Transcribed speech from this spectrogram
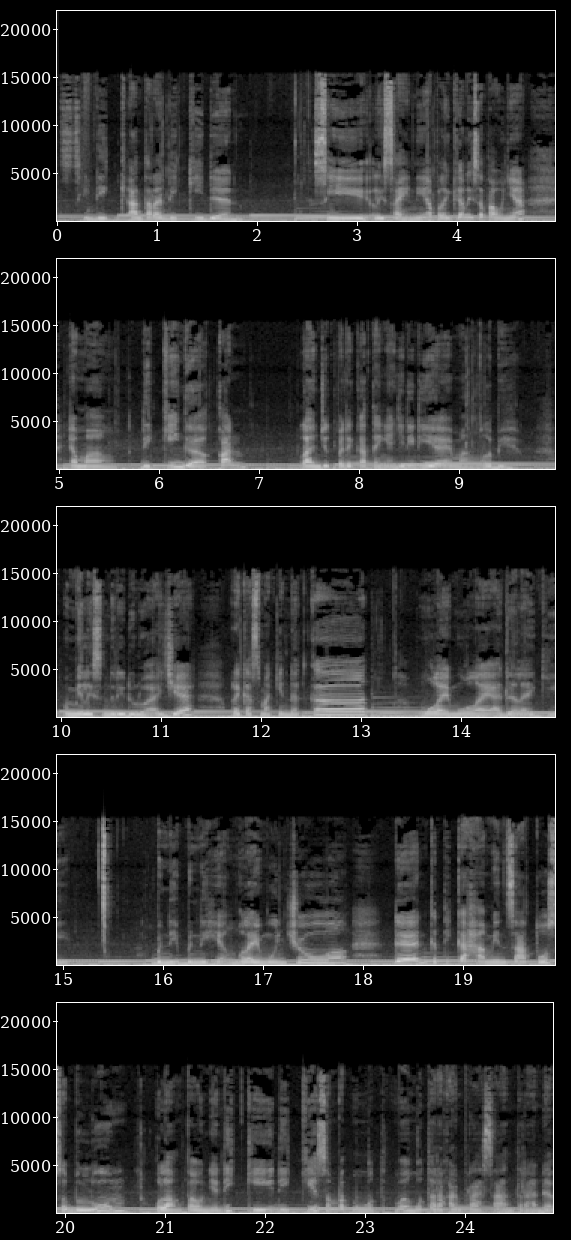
Si Diki, antara Diki dan si Lisa ini apalagi kan Lisa taunya emang Diki nggak akan lanjut PDKT-nya jadi dia emang lebih memilih sendiri dulu aja. Mereka semakin deket mulai-mulai ada lagi benih-benih yang mulai muncul dan ketika Hamin satu sebelum ulang tahunnya Diki, Diki sempat mengut mengutarakan perasaan terhadap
